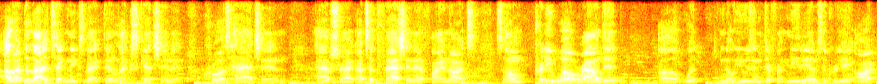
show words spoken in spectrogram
I learned a lot of techniques back then, like sketching and crosshatch and abstract. I took fashion and fine arts, so I'm pretty well rounded uh, with you know using different mediums to create art.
